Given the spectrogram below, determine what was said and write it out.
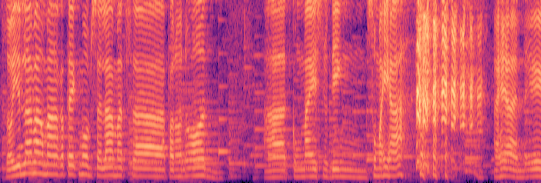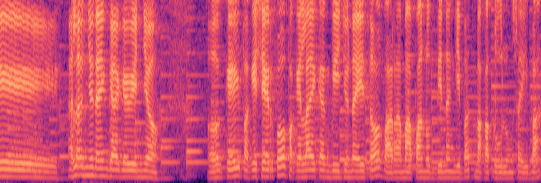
So, yun lamang mga ka-tech moves. Salamat sa panonood. At kung nais nyo ding sumaya, ayan, eh, alam nyo na yung gagawin nyo. Okay, pakishare po, pakilike ang video na ito para mapanood din ng iba at makatulong sa iba.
